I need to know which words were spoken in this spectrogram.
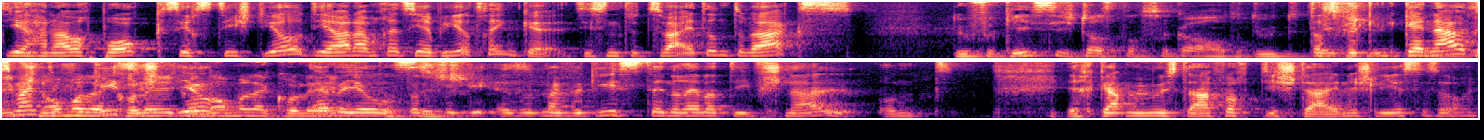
die haben einfach Bock, sich zu Tisch, ja, die haben einfach jetzt ihr Bier trinken. Die sind zu zweit unterwegs. Du vergisst das doch sogar. Oder du das genau, das meint du nochmal einen Kollegen, ja, nochmal einen Kollegen. ja, das das also man vergisst den relativ schnell und ich glaube, man müsste einfach die Steine schließen, sorry.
